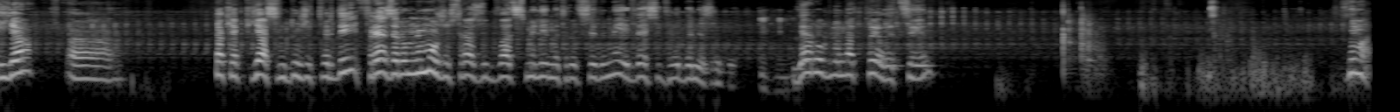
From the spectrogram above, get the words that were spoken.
І я, е, так як ясен дуже твердий, фрезером не можу одразу 20 мм ширини і 10 глибини зробити. Я роблю надпили цим. Знімай.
